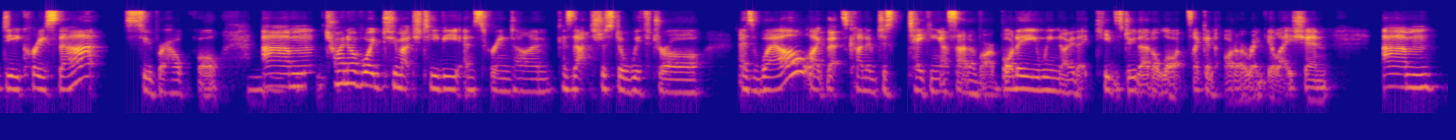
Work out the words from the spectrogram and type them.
decrease that, super helpful. Mm-hmm. Um, trying to avoid too much TV and screen time because that's just a withdrawal as well. Like that's kind of just taking us out of our body. We know that kids do that a lot. It's like an auto regulation. Um,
